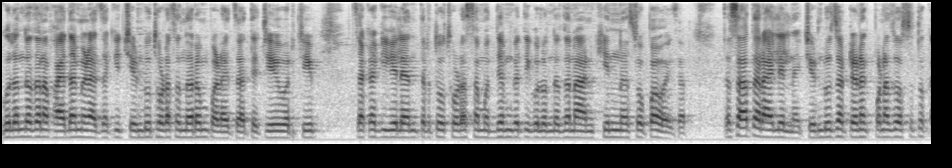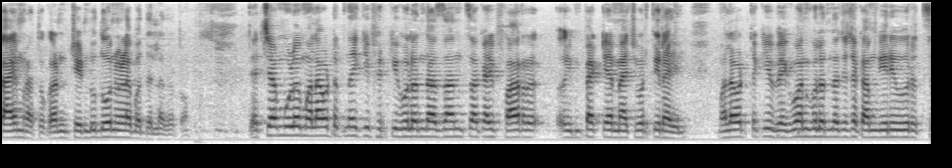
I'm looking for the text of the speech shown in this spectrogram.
गोलंदाजांना फायदा मिळायचा की चेंडू थोडासा नरम पडायचा त्याच्यावरची चकाकी गेल्यानंतर तो थोडासा मध्यम गती गोलंदाजांना आणखीन सोपा व्हायचा. तसा आता राहिलेलं नाही. चेंडूचा टणकपणा जो असतो तो कायम राहतो कारण चेंडू दोन वेळा बदलला जातो. त्याच्यामुळं मला वाटत नाही की फिरकी गोलंदाजांचा काही फार इम्पॅक्ट या मॅचवरती राहील. मला वाटतं की वेगवान गोलंदाजाच्या कामगिरीवरच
